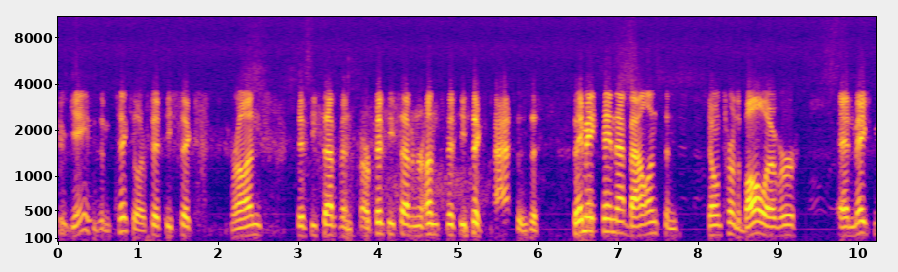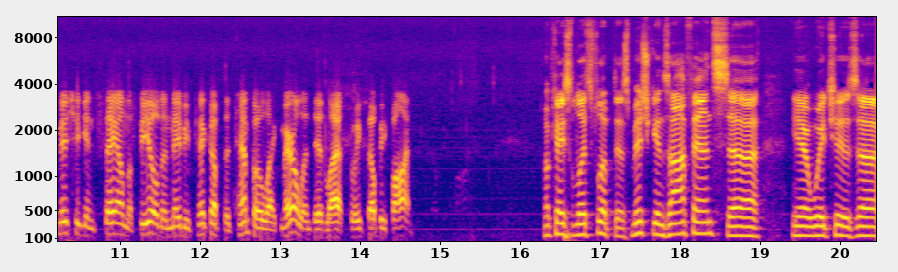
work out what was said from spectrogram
two games in particular, 56 runs, 57 or 57 runs, 56 passes. If they maintain that balance and don't turn the ball over and make Michigan stay on the field and maybe pick up the tempo like Maryland did last week, they'll be fine. Okay, so let's flip this. Michigan's offense, uh, know, which is uh,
